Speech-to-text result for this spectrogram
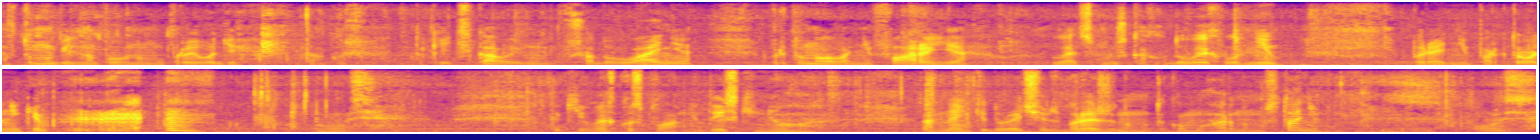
автомобіль на повному приводі. Також такий цікавий ну, в шадовлайні, притоновані фари, є led смужка ходових вогнів, передні парктроніки. Ось. Такі легкосплавні диски в нього. Гарненькі, до речі, в збереженому такому гарному стані. Ось,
